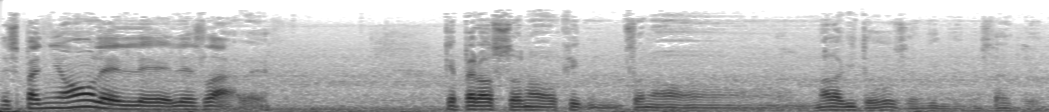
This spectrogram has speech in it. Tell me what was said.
le spagnole e le, le slave, che però sono, sono malavitose, quindi non stai attento.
